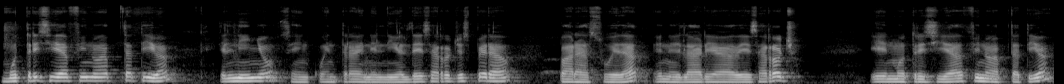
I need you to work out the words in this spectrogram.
motricidad finoadaptativa el niño se encuentra en el nivel de desarrollo esperado para su edad en el área de desarrollo. En motricidad finoadaptativa,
